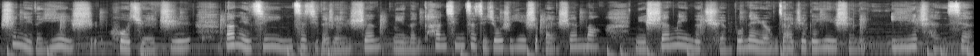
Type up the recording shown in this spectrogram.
是你的意识或觉知。当你经营自己的人生，你能看清自己就是意识本身吗？你生命的全部内容在这个意识里一一呈现。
